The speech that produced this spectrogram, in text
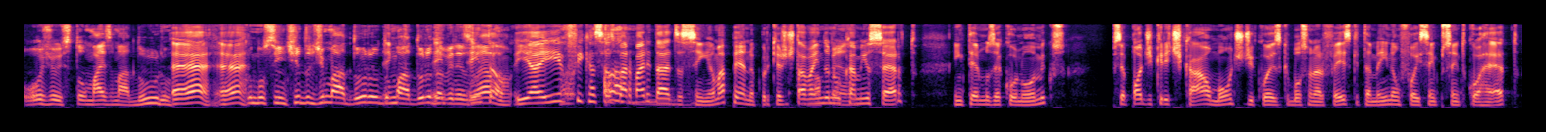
hoje eu estou mais maduro? É, é. No sentido de maduro do En- maduro da en- Venezuela? Ah. Então, e aí fica essas barbaridades, assim. É uma pena, porque a gente tava Uma indo no pena. caminho certo, em termos econômicos. você pode criticar um monte de coisa que o Bolsonaro fez, que também não foi 100% correto,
